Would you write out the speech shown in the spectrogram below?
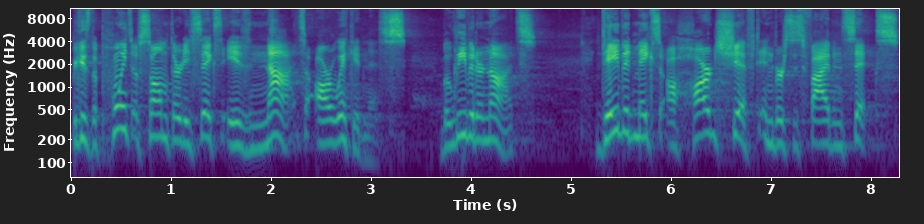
Because the point of Psalm 36 is not our wickedness. Believe it or not, David makes a hard shift in verses 5 and 6.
